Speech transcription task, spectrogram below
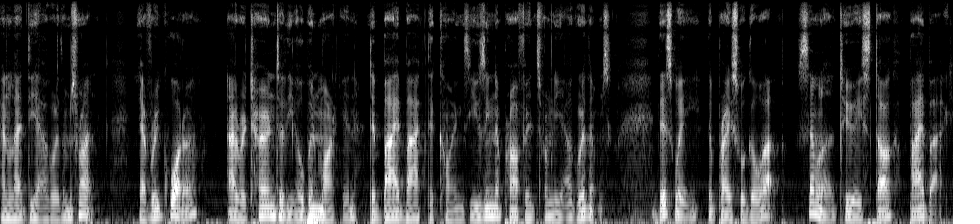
and let the algorithms run. Every quarter, I return to the open market to buy back the coins using the profits from the algorithms. This way, the price will go up, similar to a stock buyback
